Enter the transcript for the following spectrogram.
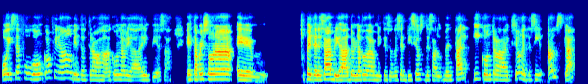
Hoy se fugó un confinado mientras trabajaba con la brigada de limpieza. Esta persona eh, pertenece a la Brigada de Ornato de la Administración de Servicios de Salud Mental y contra la Adicción, es decir, AMSCA,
